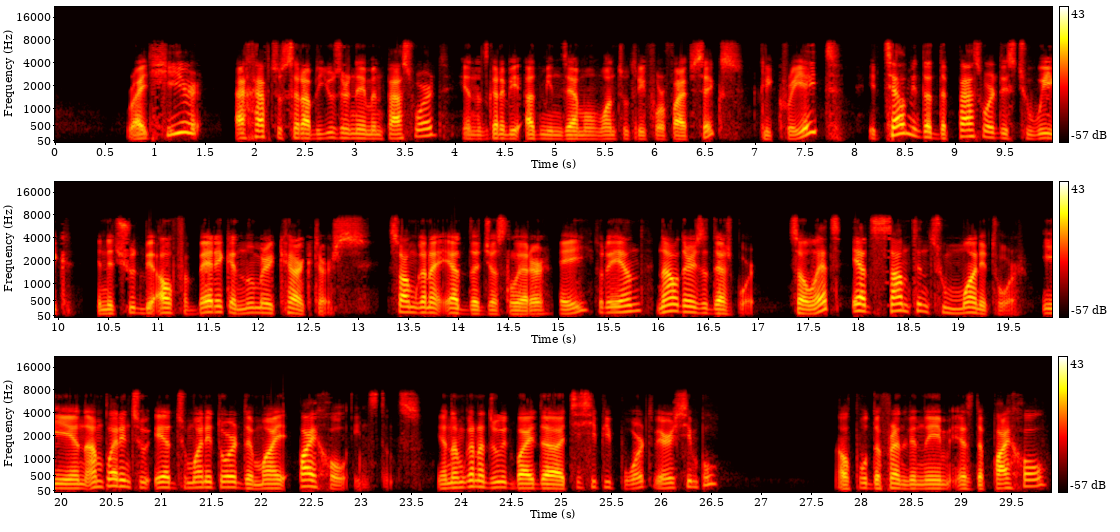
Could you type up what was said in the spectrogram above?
Right here, I have to set up the username and password, and it's gonna be admin demo 123456. Click create. It tells me that the password is too weak and it should be alphabetic and numeric characters. So I'm gonna add the just letter A to the end. Now there is a dashboard. So let's add something to monitor. And I'm planning to add to monitor the my Pi-hole instance. And I'm gonna do it by the TCP port, very simple. I'll put the friendly name as the Pi-hole,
